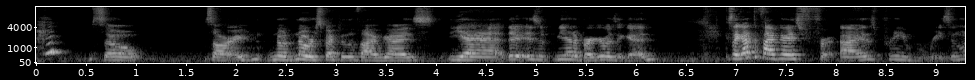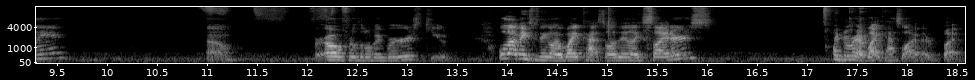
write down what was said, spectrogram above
so, sorry. No, no respect to the Five Guys. Yeah, there is. You had a burger. Was it good? Because I got the Five Guys fries pretty recently. Oh, for oh for Little Big Burgers, cute. Well, that makes me think like White Castle. Are they like sliders? I've never had White Castle either, but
